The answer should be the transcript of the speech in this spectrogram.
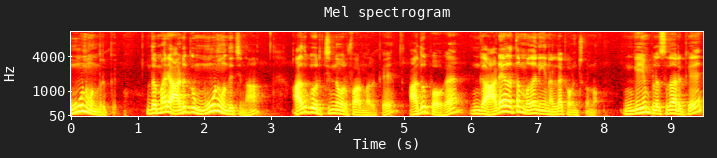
மூணு வந்திருக்கு. இந்த மாதிரி அடுக்கு மூணு வந்துச்சுன்னா அதுக்கு ஒரு சின்ன ஒரு ஃபார்முலா இருக்குது அது போக இங்கே அடையாளத்தை முதல் நீங்கள் நல்லா கவனிச்சுக்கணும். இங்கேயும் ப்ளஸ் தான் இருக்குது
